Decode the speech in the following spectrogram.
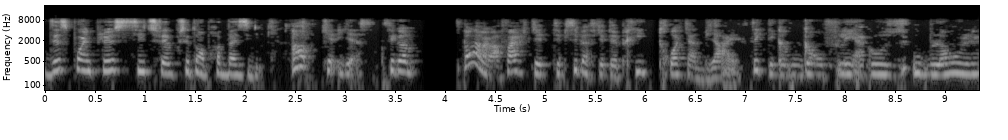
10 points de plus si tu fais pousser ton propre basilic. oh, ok, yes. C'est comme c'est pas la même affaire que être tipsy parce que t'as pris 3-4 bières. Tu sais que t'es comme gonflé à cause du houblon, là.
